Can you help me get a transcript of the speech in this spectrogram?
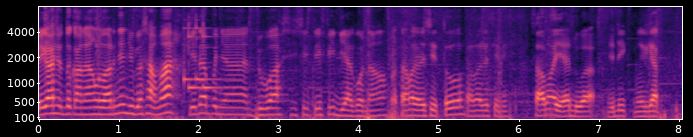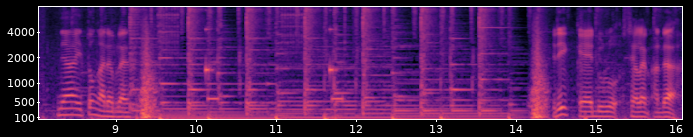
Oke guys, untuk kandang luarnya juga sama. Kita punya dua CCTV diagonal. Pertama dari situ, sama dari sini. Sama ya dua. Jadi ngelihatnya itu nggak ada blind spot. Jadi kayak dulu selen ada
